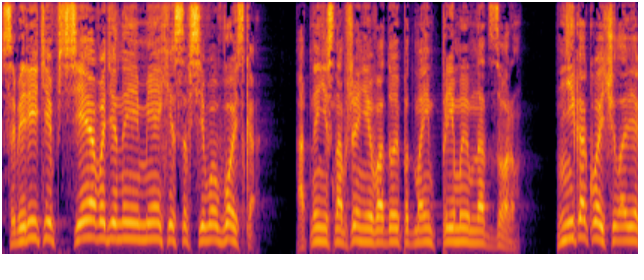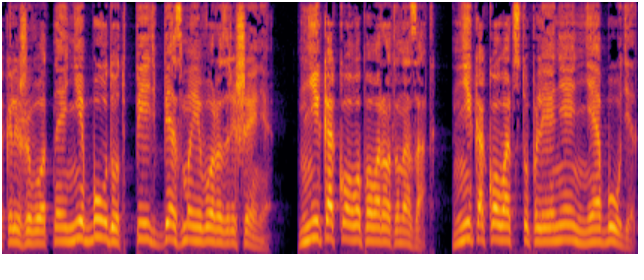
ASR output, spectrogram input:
«Соберите все водяные мехи со всего войска! Отныне снабжение водой под моим прямым надзором. Никакой человек или животное не будут пить без моего разрешения. Никакого поворота назад. Никакого отступления не будет.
